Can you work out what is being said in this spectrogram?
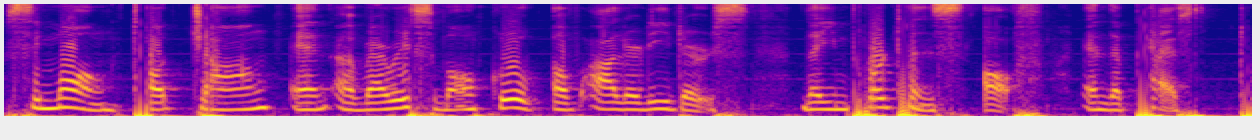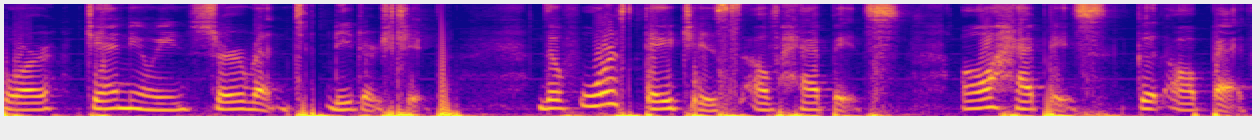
Simon taught John and a very small group of other leaders the importance of and the path for genuine servant leadership. The four stages of habits, all habits, good or bad,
